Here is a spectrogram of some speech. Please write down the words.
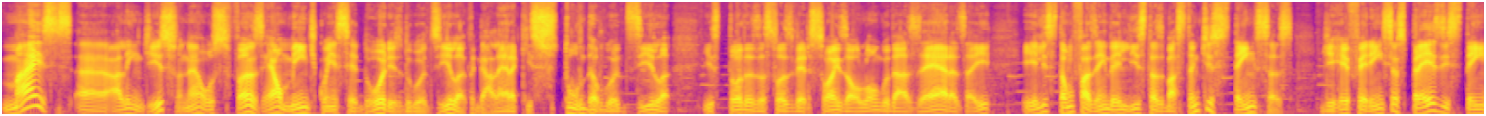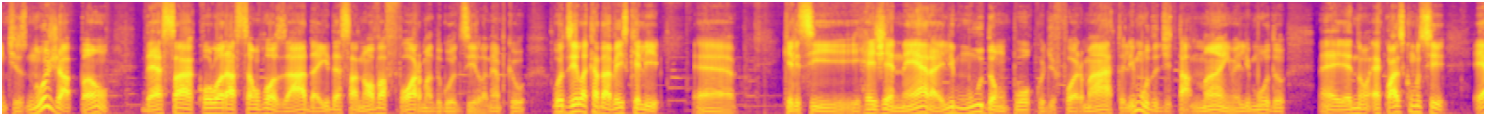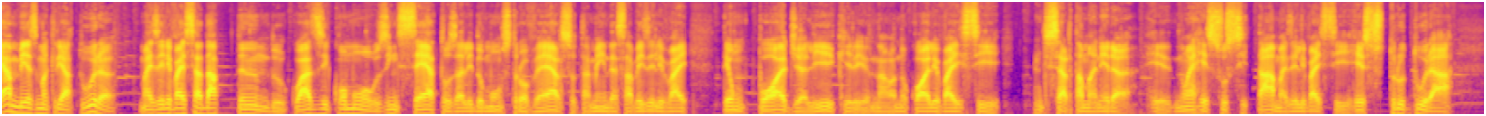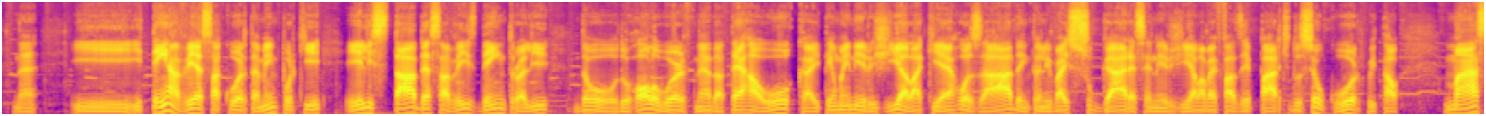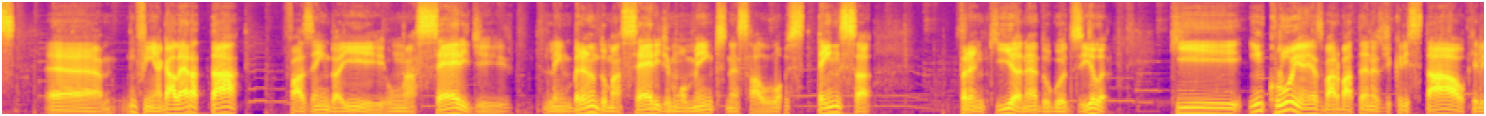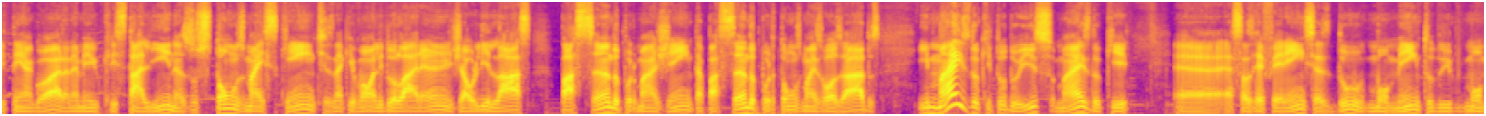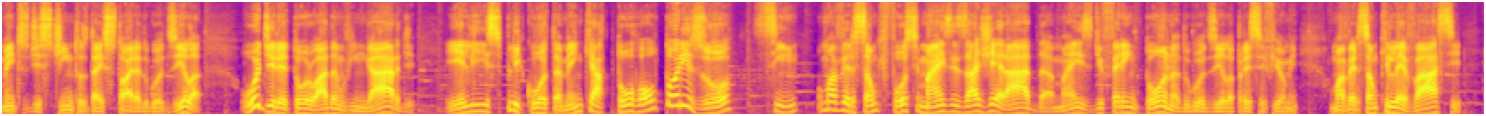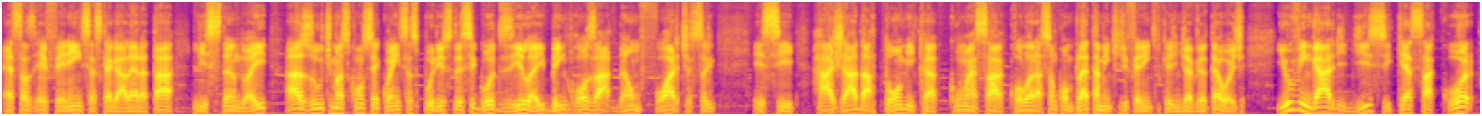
Mas, uh, além disso, né, os fãs realmente conhecedores do Godzilla, galera que estuda o Godzilla e todas as suas versões ao longo das eras aí, eles estão fazendo aí listas bastante extensas de referências pré-existentes no Japão dessa coloração rosada aí, dessa nova forma do Godzilla, né? Porque o Godzilla, cada vez que ele, é, que ele se regenera, ele muda um pouco de formato, ele muda de tamanho, ele muda... Né? Ele é, é quase como se é a mesma criatura, mas ele vai se adaptando, quase como os insetos ali do Monstroverso também. Dessa vez ele vai ter um pod ali que ele, no, no, qual ele vai se, de certa maneira, não é ressuscitar, mas ele vai se reestruturar, né? E, e, tem a ver essa cor também, porque ele está dessa vez dentro ali do, do Hollow Earth, né? Da Terra Oca, e tem uma energia lá que é rosada, então ele vai sugar essa energia, ela vai fazer parte do seu corpo e tal. Mas, é, enfim, a galera tá fazendo aí uma série de. lembrando uma série de momentos nessa extensa franquia né, do Godzilla que incluem as barbatanas de cristal que ele tem agora, né, meio cristalinas, os tons mais quentes, né, que vão ali do laranja ao lilás, passando por magenta, passando por tons mais rosados. E mais do que tudo isso, mais do que é, essas referências do momento, de momentos distintos da história do Godzilla, o diretor Adam Wingard, ele explicou também que a Torre autorizou, sim, uma versão que fosse mais exagerada, mais diferentona do Godzilla para esse filme. Uma versão que levasse essas referências que a galera tá listando aí às últimas consequências, por isso desse Godzilla aí bem rosadão, forte, essa esse rajada atômica com essa coloração completamente diferente do que a gente já viu até hoje. E o Vingard disse que essa cor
